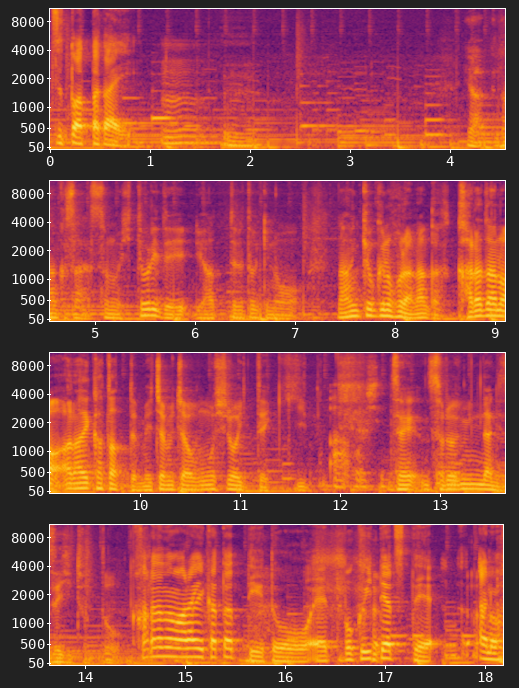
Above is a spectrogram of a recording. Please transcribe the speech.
ずっとあったかいいやなんかさその一人でやってる時の南極のほらなんか体の洗い方ってめちゃめちゃ面白いって聞いぜそれをみんなにぜひちょっと。体の洗い方っていうと、えーと僕言ったやつってあの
